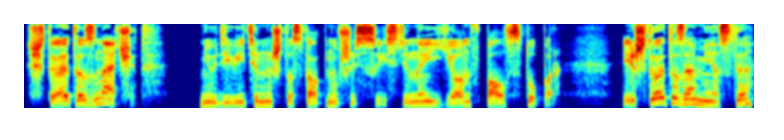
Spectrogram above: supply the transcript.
«Что это значит?» Неудивительно, что, столкнувшись с истиной, Йон впал в ступор. «И что это за место?»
